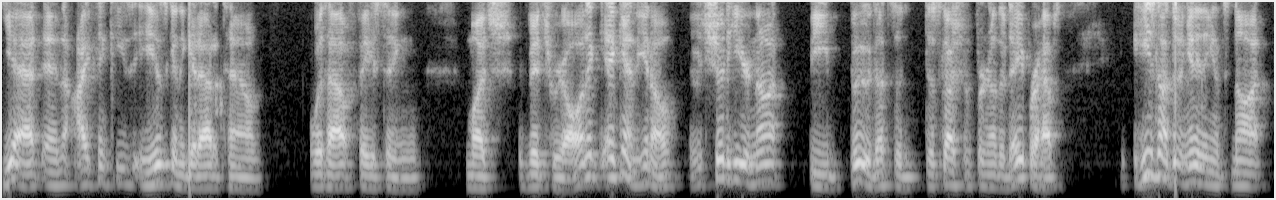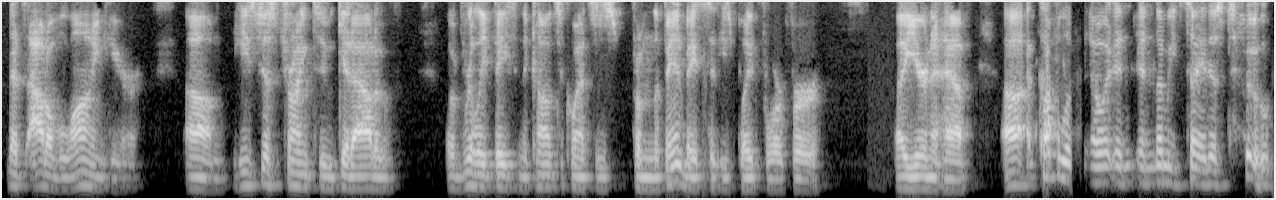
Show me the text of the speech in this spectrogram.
yet. And I think he's he is going to get out of town without facing much vitriol. And again, you know, should he or not be booed? That's a discussion for another day, perhaps he's not doing anything that's not that's out of line here. Um, he's just trying to get out of of really facing the consequences from the fan base that he's played for for a year and a half. Uh, a couple of oh, and, and let me tell you this too.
